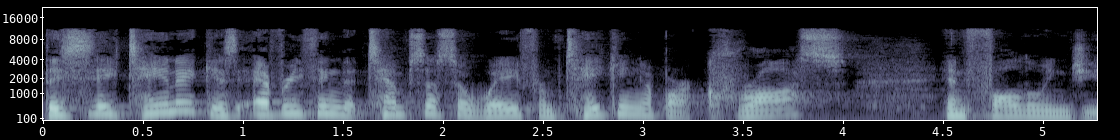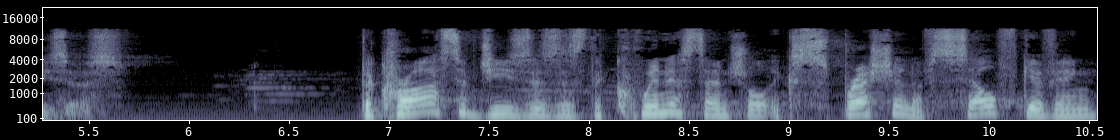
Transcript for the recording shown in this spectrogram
The satanic is everything that tempts us away from taking up our cross and following Jesus. The cross of Jesus is the quintessential expression of self giving,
